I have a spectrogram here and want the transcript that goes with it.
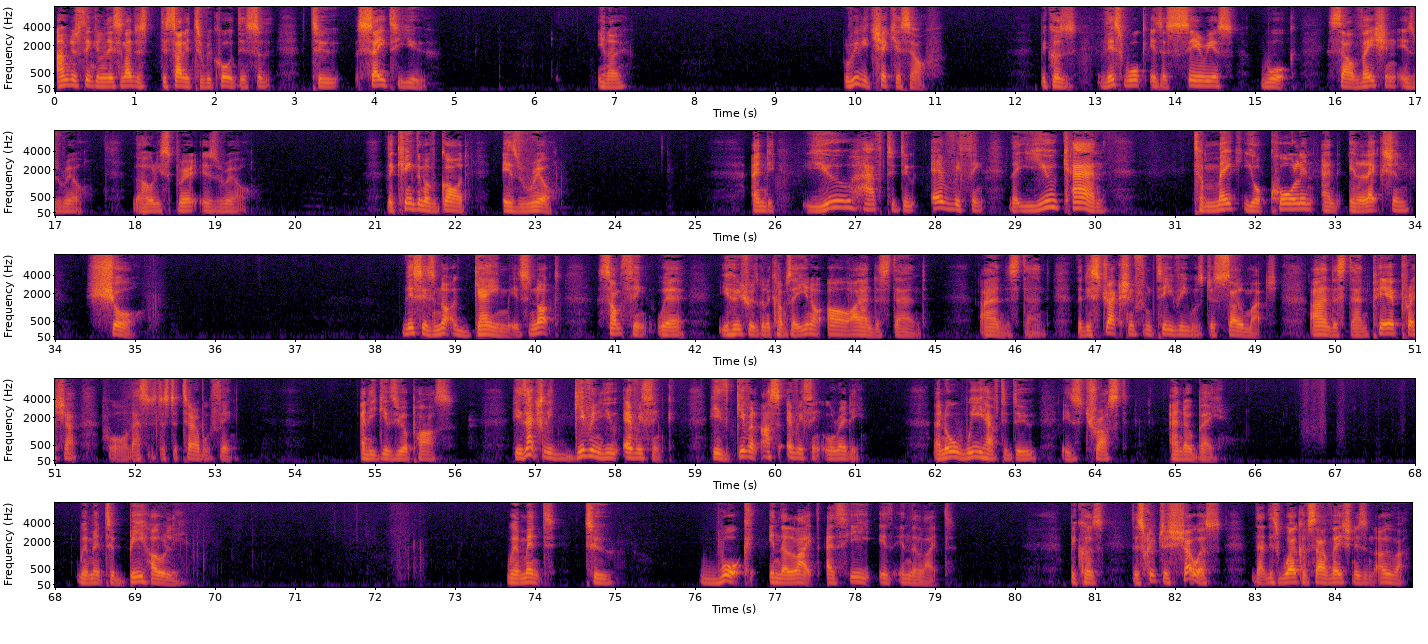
I'm just thinking of this, and I just decided to record this so to say to you, you know, really check yourself because this walk is a serious walk. Salvation is real, the Holy Spirit is real, the kingdom of God is real. And you have to do everything that you can to make your calling and election sure. This is not a game. It's not something where Yahushua is going to come and say, you know, oh, I understand. I understand. The distraction from TV was just so much. I understand. Peer pressure, oh, that's just a terrible thing. And he gives you a pass. He's actually given you everything. He's given us everything already. And all we have to do is trust and obey. We're meant to be holy. We're meant to walk in the light as He is in the light. Because the scriptures show us that this work of salvation isn't over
